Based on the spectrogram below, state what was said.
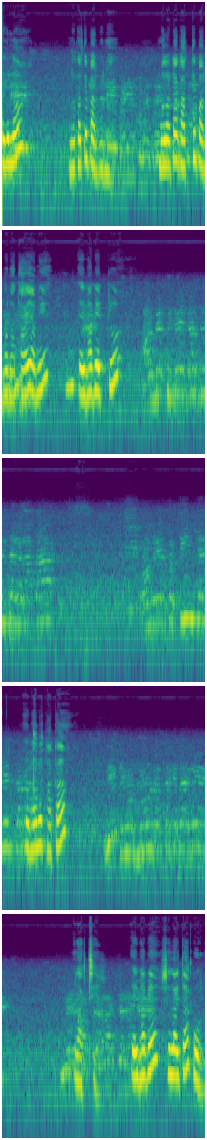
এগুলো ঢোকাতে পারব না, মালাটা গাঁথতে পারব না, তাই আমি এইভাবে একটু এভাবে ফাঁকা রাখছি। এইভাবে সেলাইটা করব।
